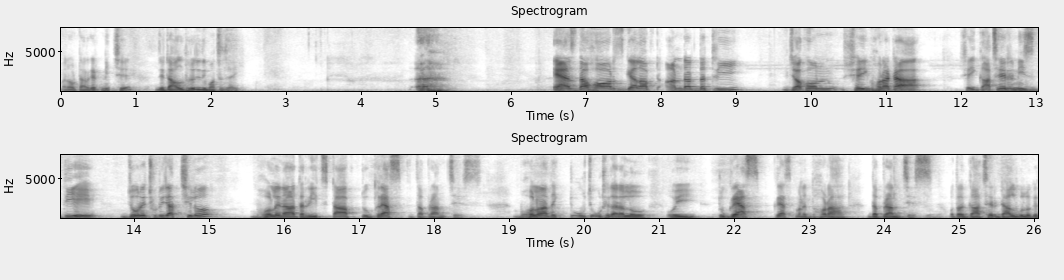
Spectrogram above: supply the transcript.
মানে ও টার্গেট নিচ্ছে যে ডাল ধরে যদি বাঁচা যায়। As the horse galloped under the tree যখন সেই ঘোড়াটা সেই গাছের নিচ দিয়ে জোরে ছুটে যাচ্ছিল, Bholenath reached up to grasp the branches Bholenath একটু উঠে দাঁড়াল ওই টু গ্র্যাস গ্র্যাস মানে ধরা দ্য ব্রাঞ্চেস অর্থাৎ গাছের ডালগুলোকে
